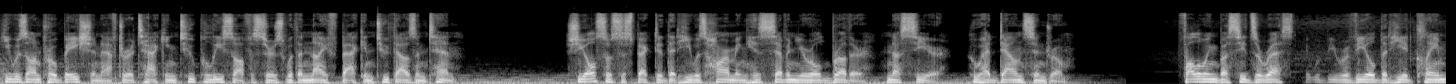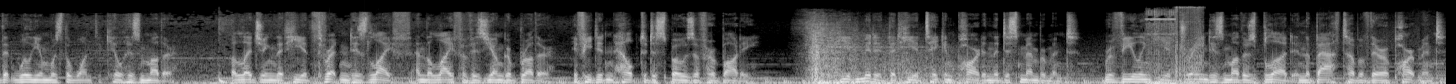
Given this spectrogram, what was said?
He was on probation after attacking two police officers with a knife back in 2010. She also suspected that he was harming his seven-year-old brother, Nasir, who had Down syndrome. Following Bahsid's arrest, it would be revealed that he had claimed that William was the one to kill his mother, alleging that he had threatened his life and the life of his younger brother if he didn't help to dispose of her body. He admitted that he had taken part in the dismemberment, revealing he had drained his mother's blood in the bathtub of their apartment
